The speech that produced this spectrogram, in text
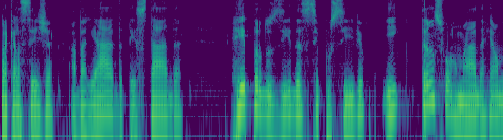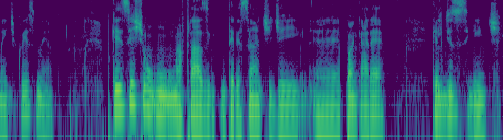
para que ela seja avaliada, testada, reproduzida, se possível, e transformada realmente em conhecimento. Porque existe um, uma frase interessante de é, Poincaré, que ele diz o seguinte:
